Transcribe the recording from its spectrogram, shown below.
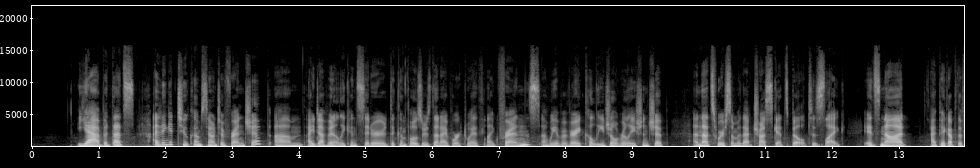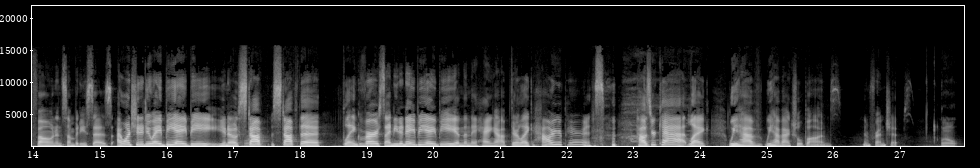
yeah, but that's I think it too comes down to friendship. Um, I definitely consider the composers that I've worked with like friends. Uh, we have a very collegial relationship, and that's where some of that trust gets built. Is like it's not. I pick up the phone and somebody says, "I want you to do A B A B." You know, stop stop the blank verse. I need an A B A B, and then they hang up. They're like, "How are your parents? How's your cat?" Like we have we have actual bonds and friendships. Well,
